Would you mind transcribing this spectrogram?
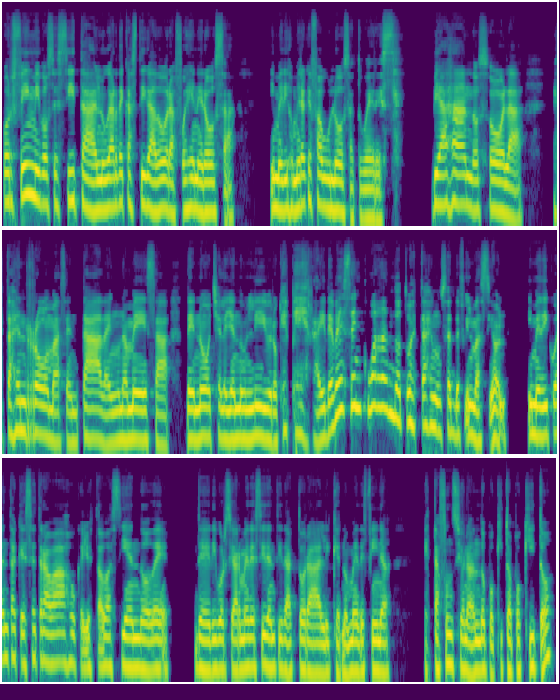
por fin mi vocecita, en lugar de castigadora, fue generosa y me dijo, mira qué fabulosa tú eres, viajando sola, estás en Roma sentada en una mesa de noche leyendo un libro, qué perra, y de vez en cuando tú estás en un set de filmación y me di cuenta que ese trabajo que yo estaba haciendo de, de divorciarme de esa identidad actoral y que no me defina está funcionando poquito a poquito.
